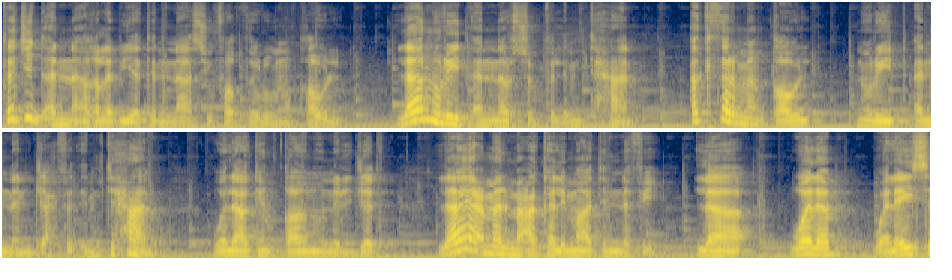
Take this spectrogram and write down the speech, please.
تجد أن أغلبية الناس يفضلون قول لا نريد أن نرسب في الامتحان أكثر من قول نريد أن ننجح في الامتحان، ولكن قانون الجذب لا يعمل مع كلمات النفي لا ولم وليس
